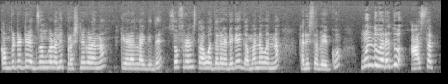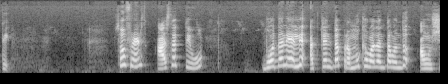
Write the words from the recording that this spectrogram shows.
ಕಾಂಪಿಟೇಟಿವ್ ಎಕ್ಸಾಮ್ಗಳಲ್ಲಿ ಪ್ರಶ್ನೆಗಳನ್ನು ಕೇಳಲಾಗಿದೆ. ಸೊ ಫ್ರೆಂಡ್ಸ್ ತಾವು ಅದರೆಡೆಗೆ ಗಮನವನ್ನು ಹರಿಸಬೇಕು. ಮುಂದುವರೆದು ಆಸಕ್ತಿ. ಸೊ ಫ್ರೆಂಡ್ಸ್ ಆಸಕ್ತಿಯು ಬೋಧನೆಯಲ್ಲಿ ಅತ್ಯಂತ ಪ್ರಮುಖವಾದಂಥ ಒಂದು ಅಂಶ.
